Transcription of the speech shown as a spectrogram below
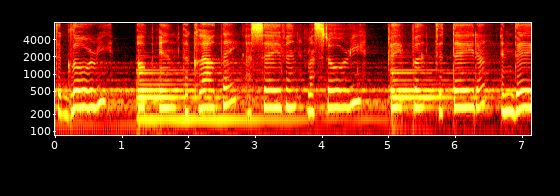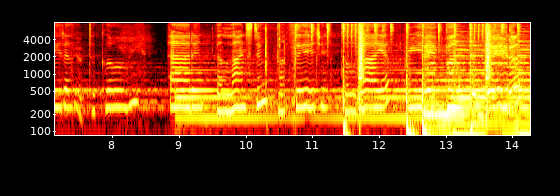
the glory. Up in the cloud, they are saving my story. Paper to data and data to glory. Adding the lines to my digital diary. Paper to data.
